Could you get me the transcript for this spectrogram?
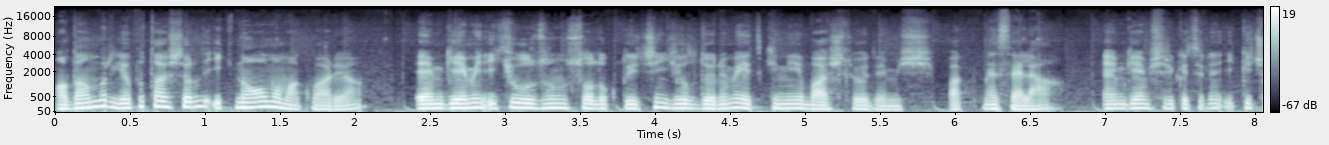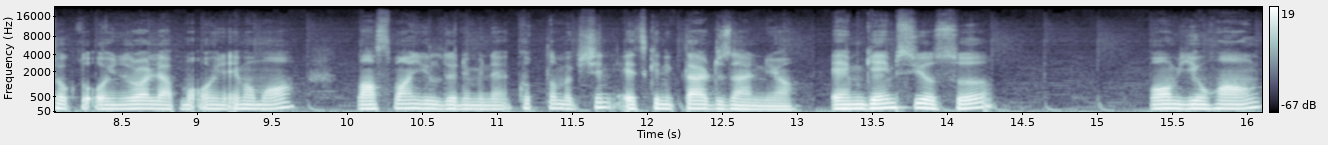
Adamlar yapı taşlarında ikna olmamak var ya. MGM'in iki uzun soluklu için yıl dönümü etkinliği başlıyor demiş. Bak mesela. MGM şirketinin iki çoklu oyun rol yapma oyunu MMO lansman yıl dönümünü kutlamak için etkinlikler düzenliyor. MGame CEO'su Bong Yoo-hong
